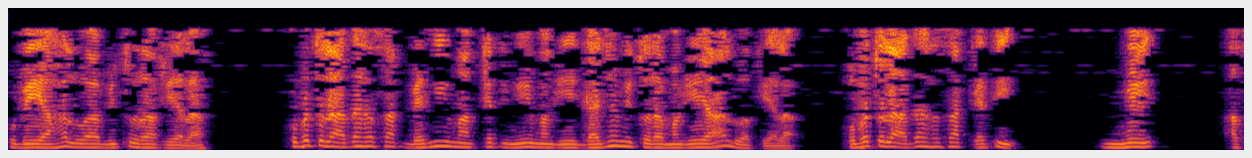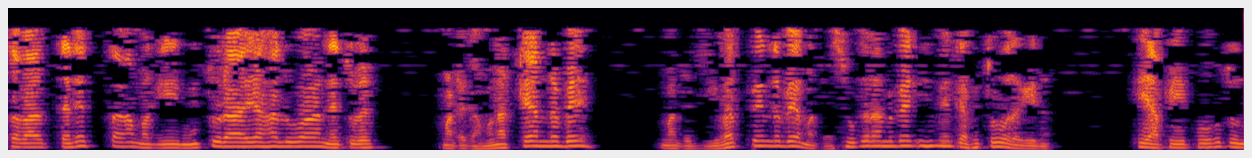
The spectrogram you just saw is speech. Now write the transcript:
ඔබේ අහලුවා මිතුරා කියලා ඔබ තුල අදහසක් බැඳීමක් ඇති මේ මගේ ගජ මිතුරා මගේ යාළුවා කියලා. ඔබ තුල අදහසක් ඇති මේ අසවල් තැනෙත්තා මගේ මිතුරා යහළුවා නැතුව මට ගමනක් යන්න බෑ. මට ජීවත් වෙන්න බෑ. මට සු කරන්න බෑ. කිහිමක අපි තෝරගෙන ඒ අපේ පුහුතුන්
